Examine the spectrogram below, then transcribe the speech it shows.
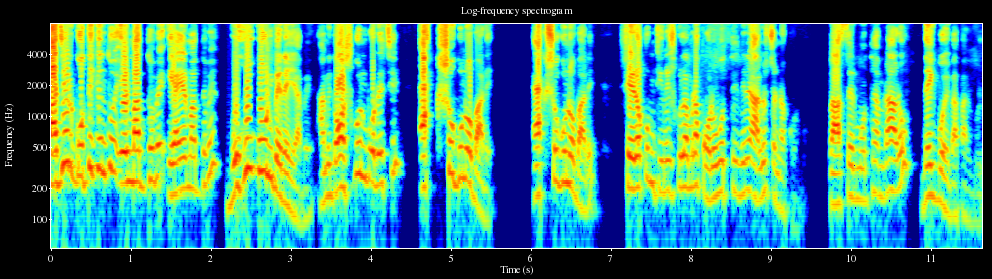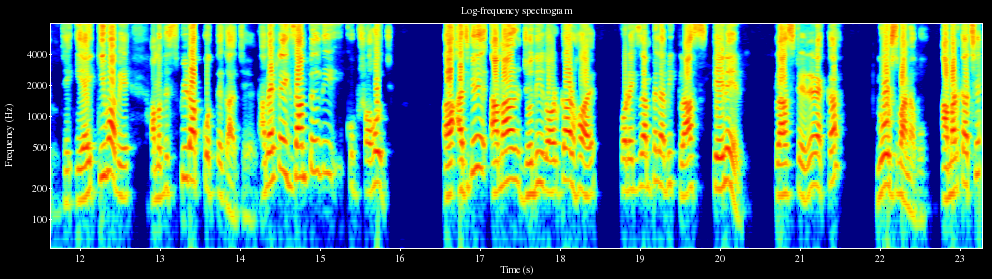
কাজের গতি কিন্তু এর মাধ্যমে এআই এর মাধ্যমে বহু গুণ বেড়ে যাবে। আমি দশ গুণ বলেছি একশো গুণও বাড়ে, একশো গুণও বাড়ে। সেরকম জিনিসগুলো আমরা পরবর্তী দিনে আলোচনা করব। ক্লাসের মধ্যে আমরা আরও দেখব এই ব্যাপারগুলো যে এআই কীভাবে আমাদের স্পিড আপ করতে কাজে আমি একটা এক্সাম্পল দিই খুব সহজ। আজকে আমার যদি দরকার হয় ফর এক্সাম্পল আমি ক্লাস টেনের ক্লাস টেনের একটা নোটস বানাবো। আমার কাছে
